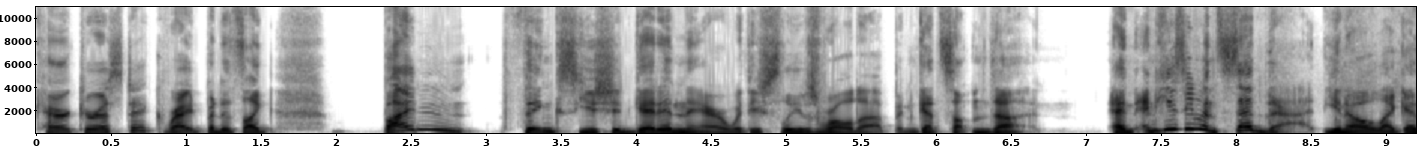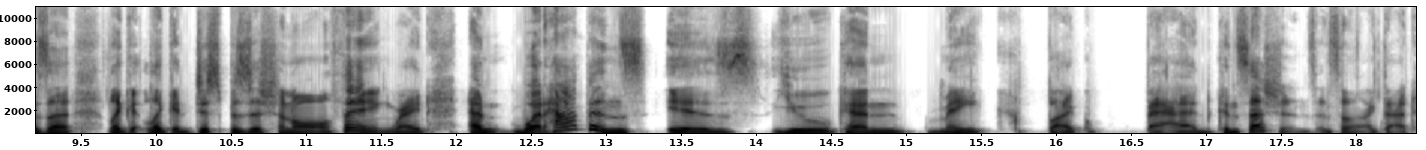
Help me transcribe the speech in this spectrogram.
characteristic, right? But it's like Biden thinks you should get in there with your sleeves rolled up and get something done. And and he's even said that, you know, like as a like like a dispositional thing, right? And what happens is you can make like bad concessions and something like that.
